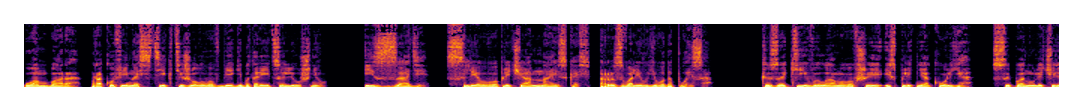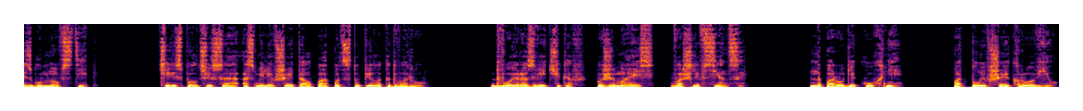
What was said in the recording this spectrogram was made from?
У амбара Прокофий настиг тяжелого в беге батарейца Люшню и сзади, с левого плеча наискось, развалил его до пояса. Казаки, выламывавшие из плетня колья, сыпанули через гумно в степь. Через полчаса осмелевшая толпа подступила ко двору. Двое разведчиков, пожимаясь, вошли в сенцы. На пороге кухни, подплывшая кровью,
